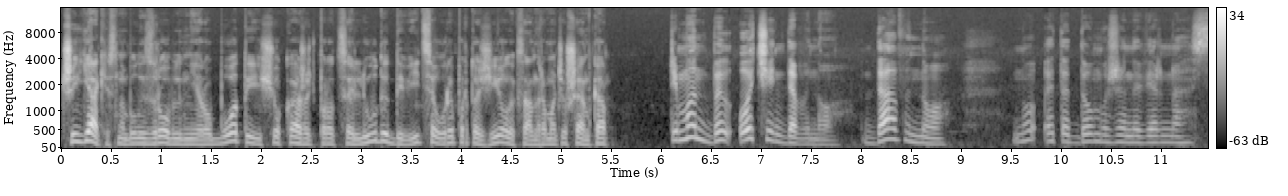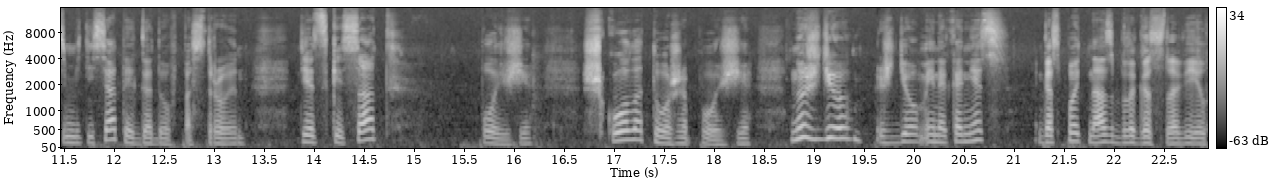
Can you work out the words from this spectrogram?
Чи якісно були зроблені роботи і що кажуть про це люди? Дивіться у репортажі Олександра Матюшенка. Ремонт был очень давно, давно. Ну, этот дом уже, наверное, с 70-х годов построен. Детский сад позже, школа тоже позже. Ну, ждем, ждем. И, наконец, Господь нас благословил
